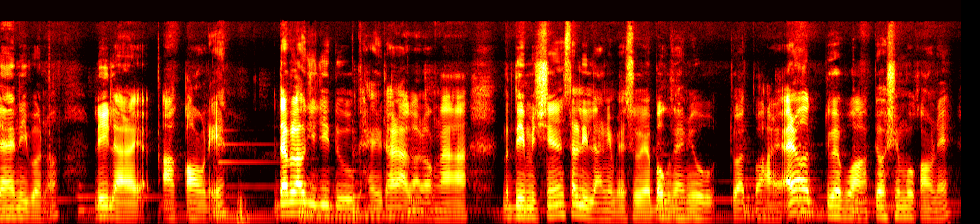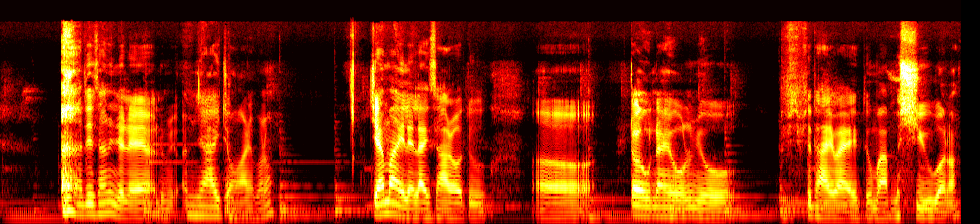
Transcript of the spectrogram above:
လမ်းနေပေါ့နော်လေးလာတဲ့အားကောင်းတယ်တက်ဘလောက်ကြီးကြီးသူခံယူထားတာကတော့ငါမတင်မရှင်းဆက်လီလာနေမယ်ဆိုရယ်ပုံစံမျိုးသူကသွားတယ်အဲ့တော့သူရဲ့ဘဝပျော်ရွှင်မှုကောင်းတယ်အသေးစားနေတယ်လည်းအဲ့လိုမျိုးအများကြီးကြောင်ရတယ်ပေါ့နော်ကျမ်းမာရေးလည်းလိုက်စားတော့သူအာတုံတိုင်လိုမျိုးဖြစ်ထားရပါတယ်သူမှမရှိဘူးပေါ့နော်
